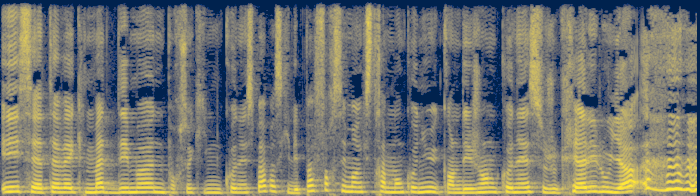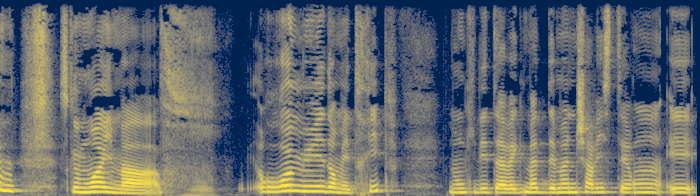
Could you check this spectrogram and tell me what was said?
Et c'est avec Matt Damon, pour ceux qui ne connaissent pas, parce qu'il n'est pas forcément extrêmement connu. Et quand des gens le connaissent, je crie Alléluia. parce que moi, il m'a remué dans mes tripes. Donc il était avec Matt Damon, Charlize Theron et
